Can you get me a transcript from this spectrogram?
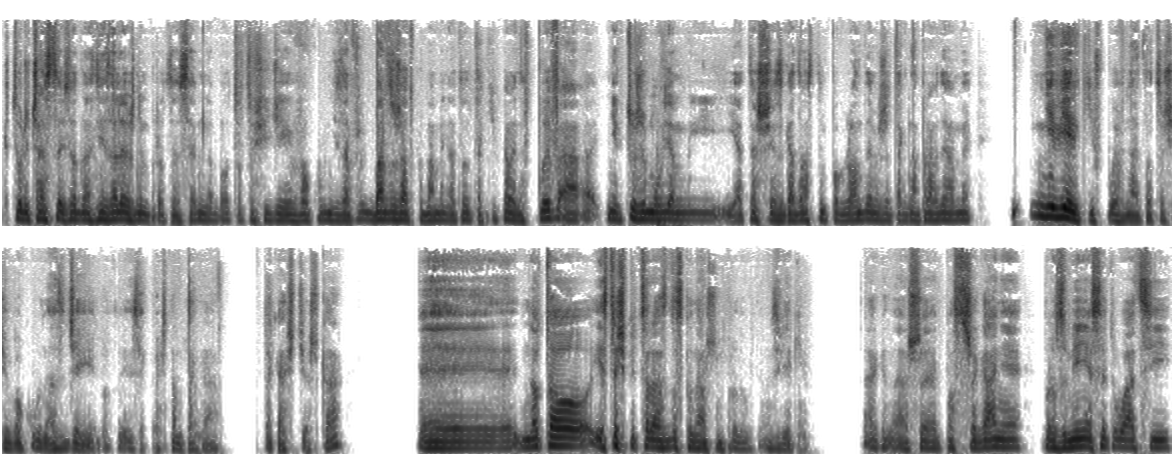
który często jest od nas niezależnym procesem, no bo to, co się dzieje wokół, nie zawsze, bardzo rzadko mamy na to taki pełen wpływ, a niektórzy mówią, i ja też się zgadzam z tym poglądem, że tak naprawdę mamy niewielki wpływ na to, co się wokół nas dzieje, bo to jest jakaś tam taka, taka ścieżka. E, no to jesteśmy coraz doskonalszym produktem z wiekiem. Tak, nasze postrzeganie, rozumienie sytuacji,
